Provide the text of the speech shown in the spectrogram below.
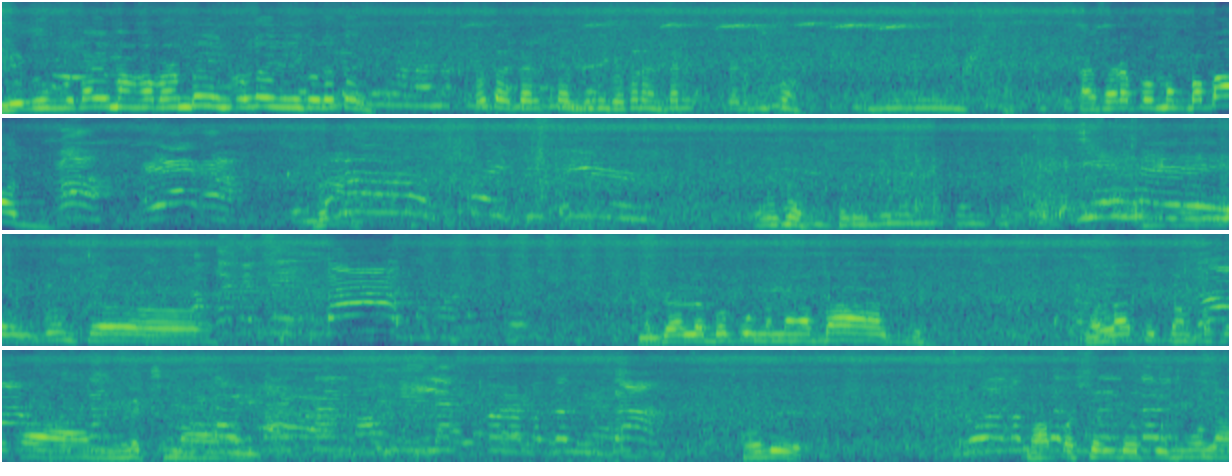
Ligo po tayo mga kabarambin. O tayo, ligo tayo. O tayo, dali, dali, ligo. Tara, dali, dali dito. Ang sarap po magbabad. Ah, ayan ah. Ah, here. Dali siya, sabi mo. Yay! Doon sa... Ano din bag? Maglalaba po ng mga bag. Malapit ng pasukan next month. Ang sinilas para maganda. Dali. Mapasyal daw po muna.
